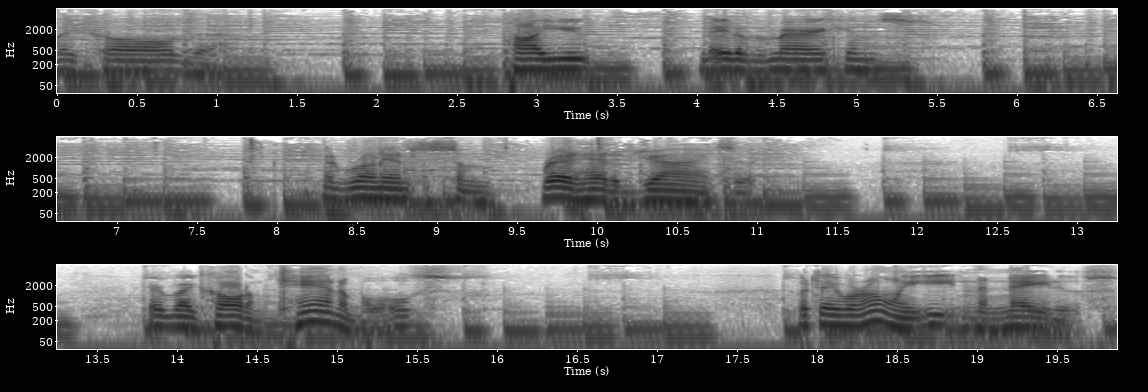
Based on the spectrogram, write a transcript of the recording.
they called? The Paiute Native Americans had run into some red-headed giants that everybody called them cannibals, but they were only eating the natives.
